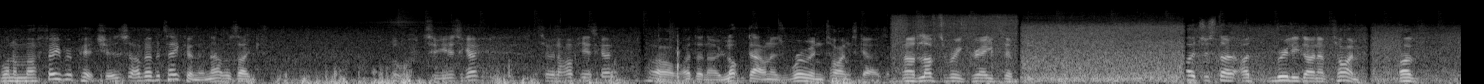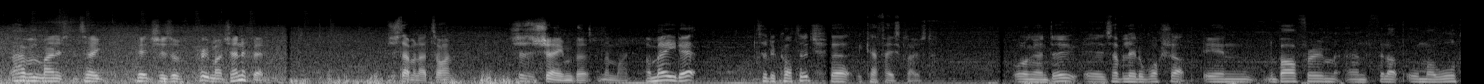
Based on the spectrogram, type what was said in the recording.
one of my favourite pictures I've ever taken, and that was like oh, two years ago, two and a half years ago. Oh, I don't know. Lockdown has ruined timescales. And I'd love to recreate it. I just don't, I really don't have time. I've, I haven't managed to take pictures of pretty much anything. Just haven't had time. It's just a shame, but never mind. I made it to the cottage, but the cafe's closed. All I'm going to do is have a little wash up in the bathroom and fill up all my water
